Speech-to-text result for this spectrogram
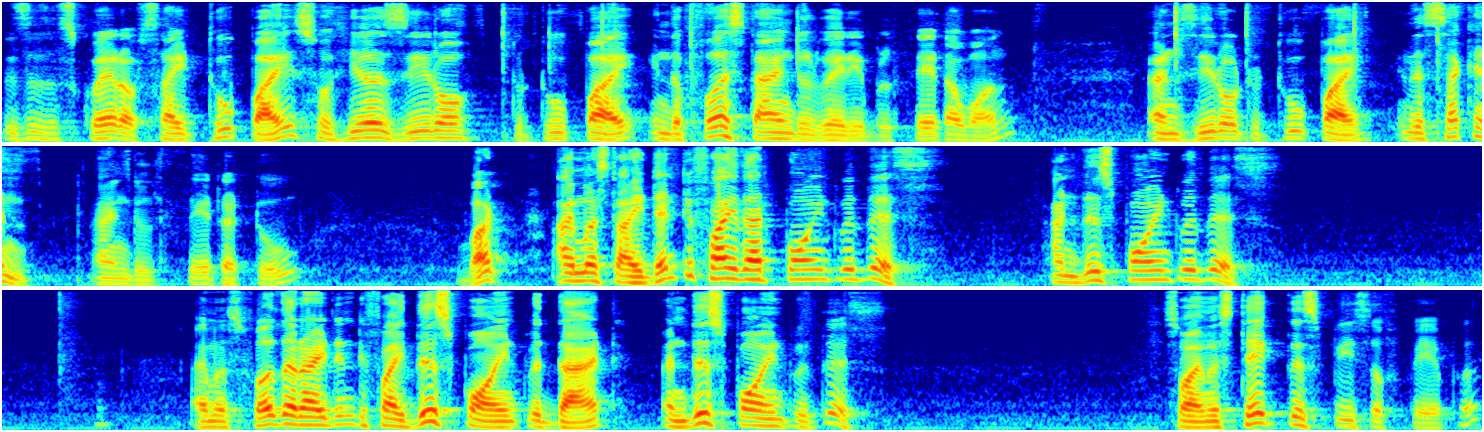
this is a square of side 2 pi. So here 0 to 2 pi in the first angle variable theta 1 and 0 to 2 pi in the second angle theta 2 but I must identify that point with this and this point with this. I must further identify this point with that and this point with this. So I must take this piece of paper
